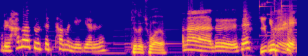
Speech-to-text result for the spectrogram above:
우리 하나, 둘, 셋 하면 얘기할래? 그래, 좋아요. 하나, 둘, 셋. 육회. 육회.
